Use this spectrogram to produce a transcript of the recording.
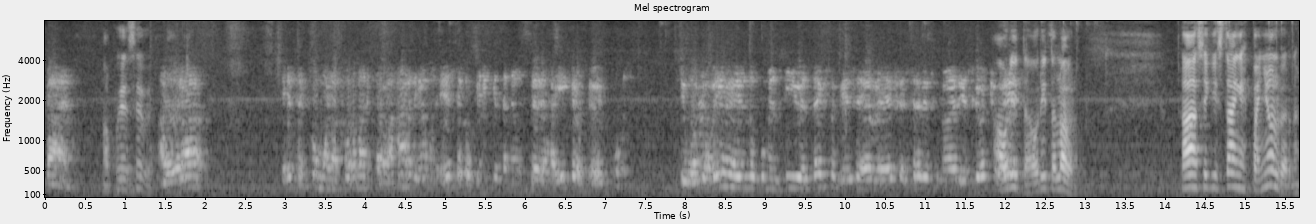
Vale. No puede ser. Ahora, esa es como la forma de trabajar, digamos, ese lo tienen que tener ustedes ahí, creo que hoy curso. Si vos lo abrís, hay un documentillo de texto que dice RFC 1918. Ahorita, ahorita lo abro. Ah, sí, aquí está en español, ¿verdad?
